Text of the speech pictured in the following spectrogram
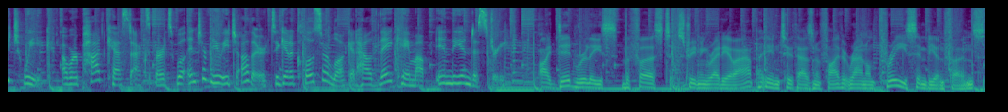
Each week, our podcast experts will interview each other to get a closer look at how they came up in the industry. I did release the first streaming radio app in 2005. It ran on three Symbian phones,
